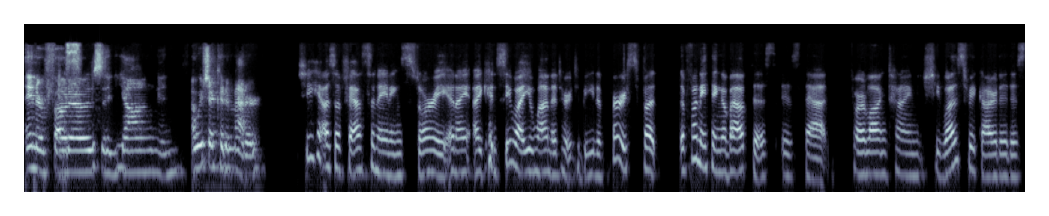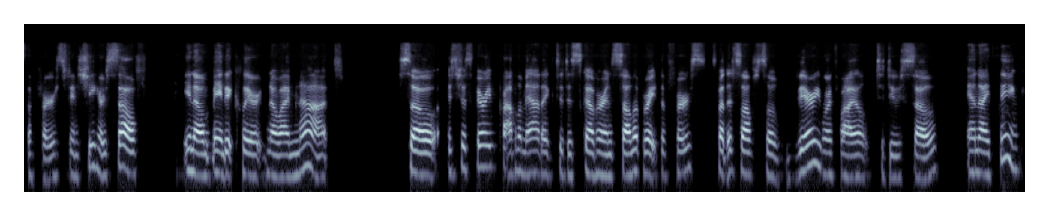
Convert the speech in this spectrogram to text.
in her photos and young and I wish I could have met her. She has a fascinating story and I, I can see why you wanted her to be the first. But the funny thing about this is that for a long time she was regarded as the first and she herself, you know, made it clear, no, I'm not. So it's just very problematic to discover and celebrate the first, but it's also very worthwhile to do so and I think,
